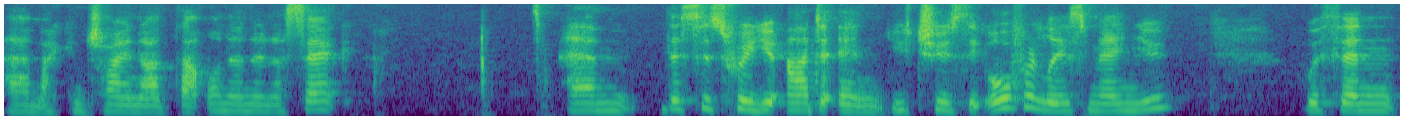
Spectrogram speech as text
Um, I can try and add that one in in a sec. Um, this is where you add it in. You choose the overlays menu within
